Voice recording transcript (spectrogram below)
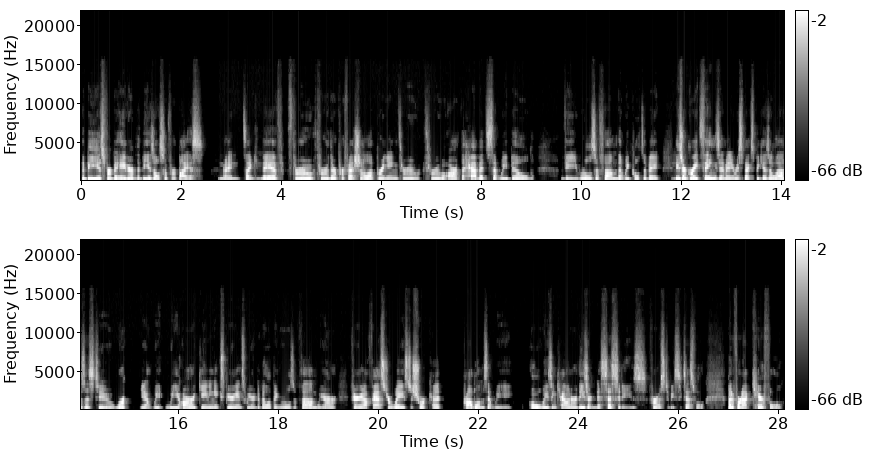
the B is for behavior, the B is also for bias, right? Mm-hmm. It's like they have through through their professional upbringing, through through our the habits that we build, the rules of thumb that we cultivate. Mm-hmm. These are great things in many respects because it allows us to work. You know, we we are gaining experience. We are developing rules of thumb. We are figuring out faster ways to shortcut problems that we always encounter. These are necessities for us to be successful. But if we're not careful,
